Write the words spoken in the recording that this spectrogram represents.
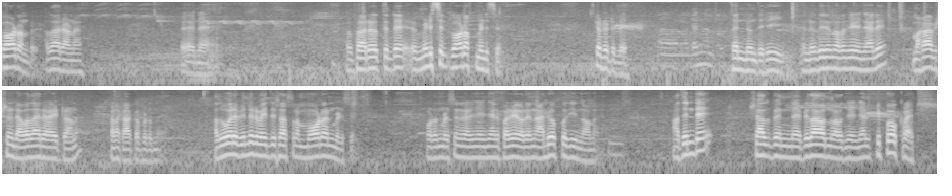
ഗോഡുണ്ട്. അതാരാണ്? പിന്നെ ഭാരതത്തിന്റെ മെഡിസിൻ ഗോഡ് ഓഫ് മെഡിസിൻ. കേട്ടിട്ടില്ലേ? ധന്വന്തരി. ധന്വന്തിരി. എന്ന് പറഞ്ഞു കഴിഞ്ഞാൽ മഹാവിഷ്ണുവിന്റെ അവതാരമായിട്ടാണ് കണക്കാക്കപ്പെടുന്നത്. അതുപോലെ പിന്നെ ഒരു വൈദ്യശാസ്ത്രം മോഡേൺ മെഡിസിൻ. മോഡേൺ മെഡിസിൻ കഴിഞ്ഞ് കഴിഞ്ഞാൽ പഴയ പറയുന്ന അലോപ്പതി എന്നാണ്. അതിന്റെ പിന്നെ പിതാവെന്ന് പറഞ്ഞു കഴിഞ്ഞാൽ ഹിപ്പോക്രാറ്റ്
